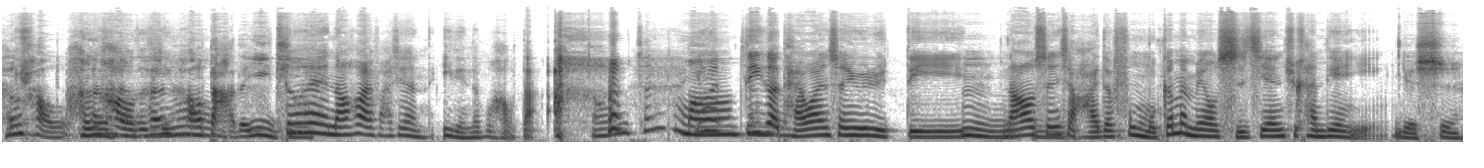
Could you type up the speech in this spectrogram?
很好，很好的很好打的议题。对，然后后来发现一点都不好打。哦，真的吗？因为第一个台湾生育率低，嗯，然后生小孩的父母根本没有时间去看电影，也是。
